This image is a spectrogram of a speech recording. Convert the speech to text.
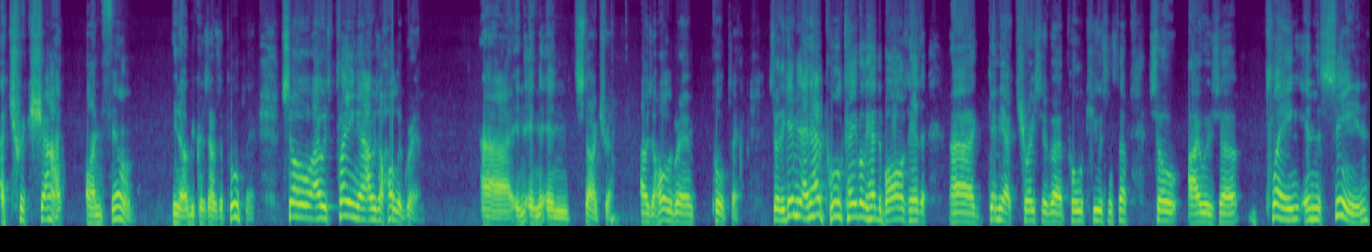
a trick shot on film, you know, because I was a pool player. So I was playing. I was a hologram uh, in, in in Star Trek. I was a hologram pool player. So they gave me, they had a pool table. They had the balls. They had the, uh, gave me a choice of uh, pool cues and stuff. So I was uh, playing in the scene,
